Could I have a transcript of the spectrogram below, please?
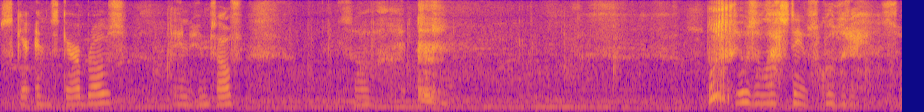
Scare and Scarabros and himself. So, it was the last day of school today. So,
